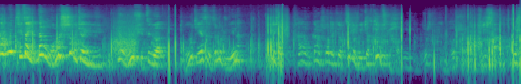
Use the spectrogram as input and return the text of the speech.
但问题在于，那么我们是不是就要允要允许这个无节制的资本主义呢？就像刚我刚才说的，就资本主义就就是一个好东西，不是不是，你想不是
